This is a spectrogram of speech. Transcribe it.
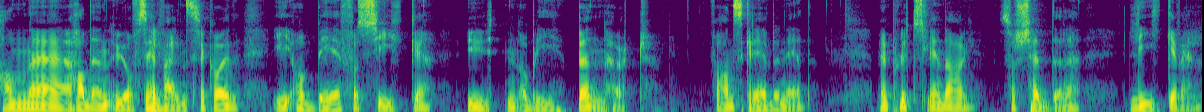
han eh, hadde en uoffisiell verdensrekord i å be for syke uten å bli bønnhørt. For han skrev det ned. Men plutselig en dag så skjedde det likevel.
